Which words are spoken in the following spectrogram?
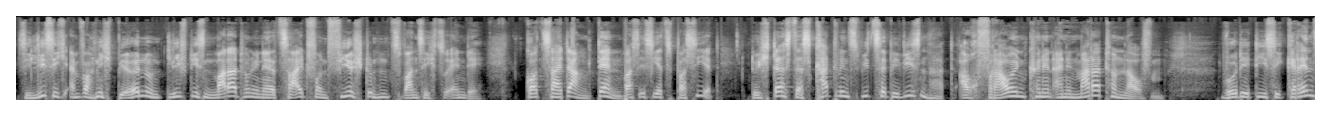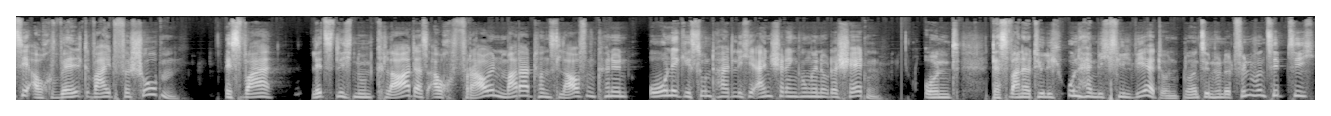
Sie ließ sich einfach nicht beirren und lief diesen Marathon in einer Zeit von 4 Stunden 20 zu Ende. Gott sei Dank, denn was ist jetzt passiert? Durch das, dass Katrin Switzer bewiesen hat, auch Frauen können einen Marathon laufen, wurde diese Grenze auch weltweit verschoben. Es war letztlich nun klar, dass auch Frauen Marathons laufen können ohne gesundheitliche Einschränkungen oder Schäden. Und das war natürlich unheimlich viel wert. Und 1975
